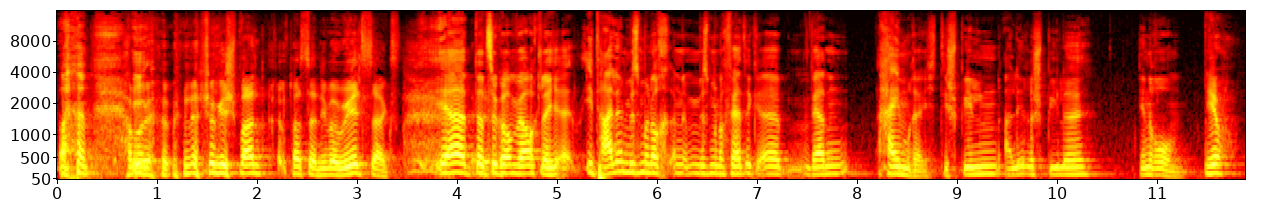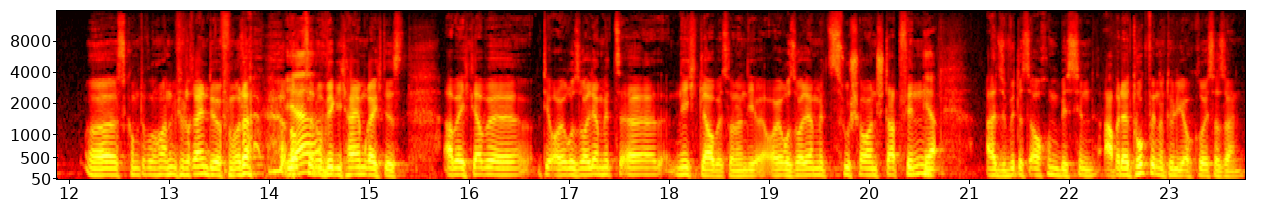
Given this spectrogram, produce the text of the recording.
Aber ich bin schon gespannt, was du dann über Wales sagst. Ja, dazu kommen wir auch gleich. Äh, Italien müssen wir noch, müssen wir noch fertig äh, werden. Heimrecht. Die spielen alle ihre Spiele in Rom. Ja, äh, es kommt darauf an, wie viel rein dürfen, oder? Ja. Ob es noch wirklich Heimrecht ist. Aber ich glaube, die Euro soll ja mit, äh, nicht glaube, sondern die Euro soll ja mit Zuschauern stattfinden. Ja. Also wird es auch ein bisschen, aber der Druck wird natürlich auch größer sein.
